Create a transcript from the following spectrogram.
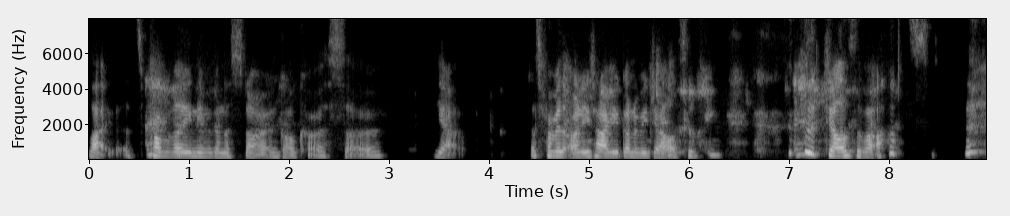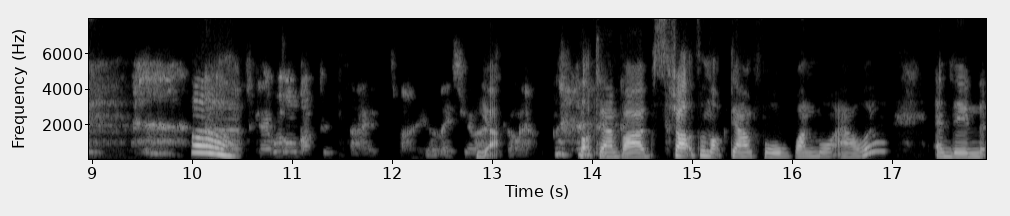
like it's probably never gonna snow in Gold Coast, so yeah, that's probably the only time you're gonna be jealous of jealous of us. oh. Uh, okay. We're all locked inside. It's fine. At least you're allowed Yeah. to go out. Lockdown vibes. Charlotte's on lockdown for one more hour, and then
